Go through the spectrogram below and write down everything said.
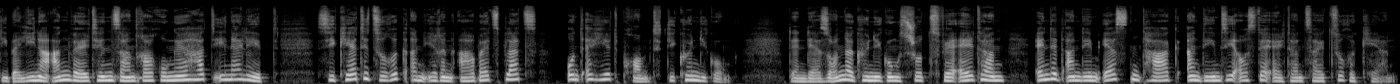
Die Berliner Anwältin Sandra Runge hat ihn erlebt. Sie kehrte zurück an ihren Arbeitsplatz und erhielt prompt die Kündigung. Denn der Sonderkündigungsschutz für Eltern endet an dem ersten Tag, an dem sie aus der Elternzeit zurückkehren.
